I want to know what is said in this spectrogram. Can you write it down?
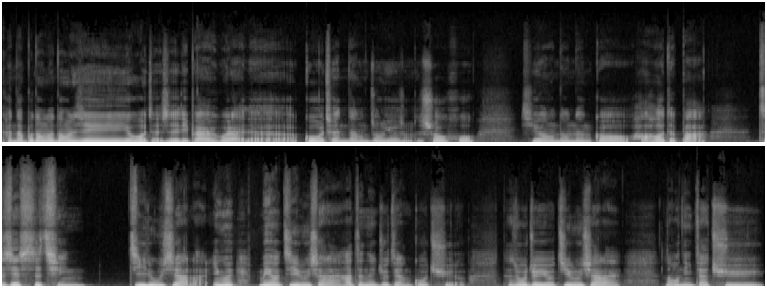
看到不同的东西，又或者是礼拜二回来的过程当中有什么收获，希望都能够好好的把这些事情记录下来。因为没有记录下来，它真的就这样过去了。但是我觉得有记录下来，然后你再去，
